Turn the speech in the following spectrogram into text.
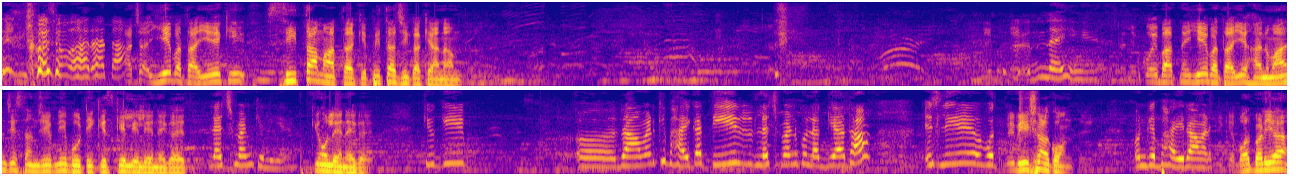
इनको जो मारा था। अच्छा ये बताइए कि सीता माता के पिताजी का क्या नाम था? नहीं। कोई बात नहीं ये बताइए हनुमान जी संजीवनी बूटी किसके लिए लेने गए थे? लक्ष्मण के लिए। क्यों लेने गए? क्योंकि रावण के भाई का तीर लक्ष्मण को लग गया था इसलिए वो विभीषण कौन थे? उनके भाई रावण ठीक है बहुत बढ़िया।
